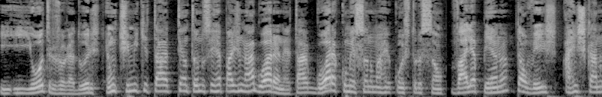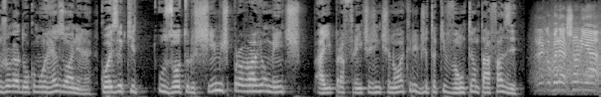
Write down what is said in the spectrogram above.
e, e outros jogadores. É um time que tá tentando se repaginar agora, né? Tá agora começando uma reconstrução. Vale a pena, talvez, arriscar num jogador como o Rezone, né? Coisa que os outros times provavelmente aí pra frente a gente não acredita que vão tentar fazer. Recupera Sonia,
